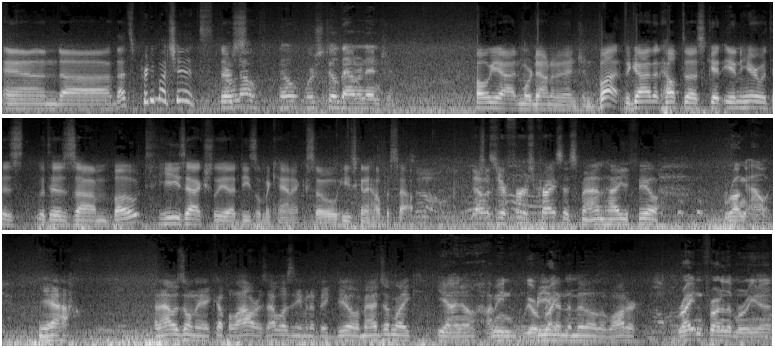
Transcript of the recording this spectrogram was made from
and uh, that's pretty much it. There's, oh no, no, we're still down an engine. Oh yeah, and we're down an engine. But the guy that helped us get in here with his with his um, boat, he's actually a diesel mechanic, so he's gonna help us out. that was your first crisis, man. How you feel? Wrung out. Yeah. And that was only a couple hours. That wasn't even a big deal. Imagine like Yeah, I know. I mean, we were being right in the middle of the water. right in front of the marina.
